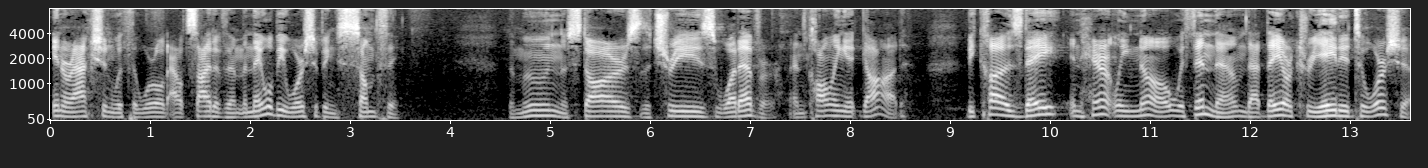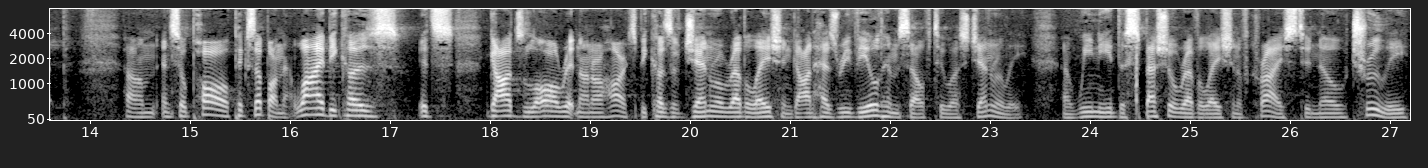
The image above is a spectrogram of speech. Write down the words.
interaction with the world outside of them, and they will be worshiping something the moon, the stars, the trees, whatever, and calling it God because they inherently know within them that they are created to worship. Um, and so Paul picks up on that. Why? Because it's God's law written on our hearts. Because of general revelation, God has revealed himself to us generally. Uh, we need the special revelation of Christ to know truly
